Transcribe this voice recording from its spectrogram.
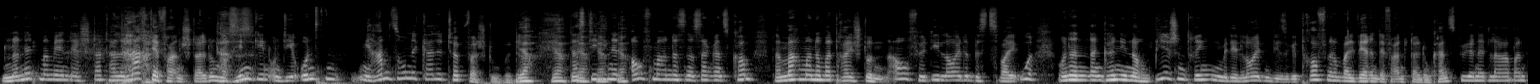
noch nicht mal mehr in der Stadthalle nach der Veranstaltung noch hingehen und dir unten, wir haben so eine geile Töpferstube da. Ja, ja, Dass ja, die die ja, nicht ja. aufmachen dass sagen kannst, komm, dann machen wir nochmal drei Stunden auf für die Leute bis zwei Uhr und dann, dann können die noch ein Bierchen trinken mit den Leuten, die sie getroffen haben, weil während der Veranstaltung kannst du ja nicht labern.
